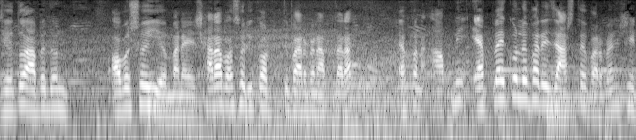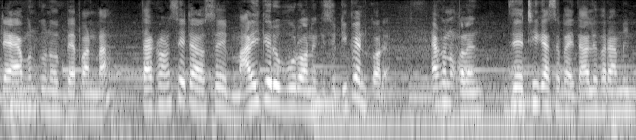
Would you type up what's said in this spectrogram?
যেহেতু আবেদন অবশ্যই মানে সারা বছরই করতে পারবেন আপনারা। এখন আপনি অ্যাপ্লাই করলে পারে যে আসতে পারবেন, সেটা এমন কোনো ব্যাপার না। তার কারণ সেটা হচ্ছে মালিকের উপর অনেক কিছু ডিপেন্ড করে। এখন বলেন যে, ঠিক আছে ভাই, তাহলে পরে আমি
